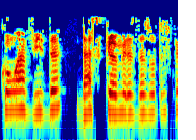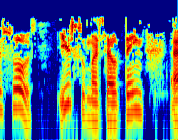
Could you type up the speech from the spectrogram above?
com a vida das câmeras das outras pessoas. Isso, Marcelo, tem é,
